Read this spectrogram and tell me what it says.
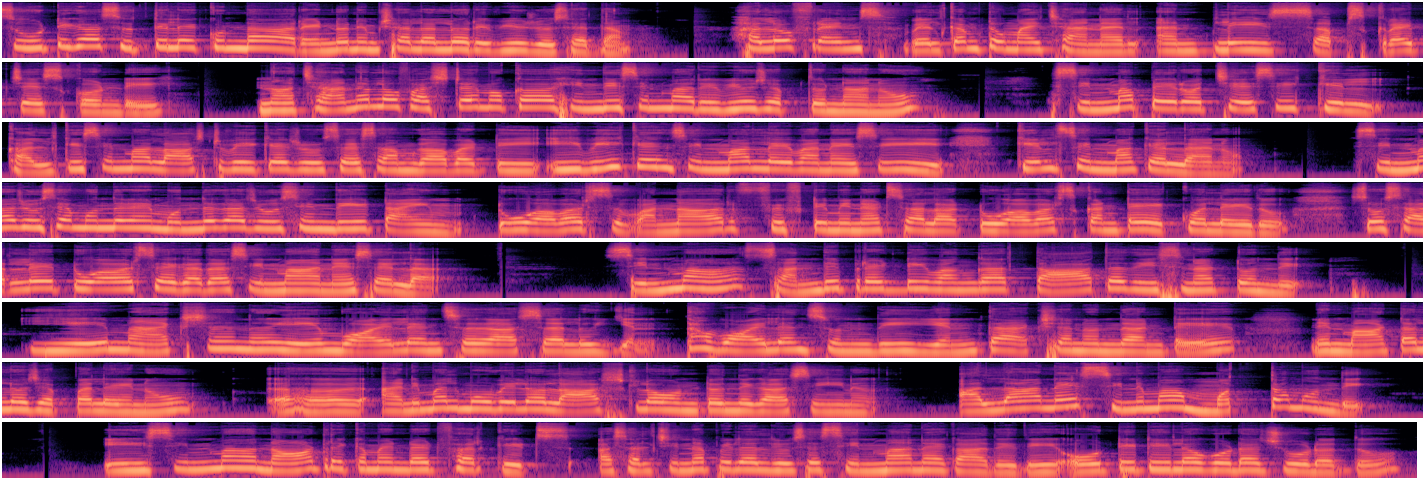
సూటిగా సుత్తి లేకుండా రెండు నిమిషాలలో రివ్యూ చూసేద్దాం. Hello friends welcome to my channel and please subscribe చేసుకోండి. నా ఛానల్లో ఫస్ట్ టైం ఒక హిందీ సినిమా రివ్యూ చెప్తున్నాను. సినిమా పేరు వచ్చేసి కిల్. కల్కి సినిమా లాస్ట్ వీకే చూసేసాం కాబట్టి ఈ వీకెండ్ సినిమాలు లేవనేసి కిల్ సినిమాకి వెళ్ళాను సినిమా చూసే ముందు నేను ముందుగా చూసింది time two hours one hour fifty minutes అలా టూ అవర్స్ కంటే ఎక్కువ లేదు. సో సర్లే టూ అవర్సే కదా సినిమా అనేసి వెళ్ళా. సినిమా సందీప్ రెడ్డి వంగ తాత తీసినట్టుంది. ఏం యాక్షన్ ఏం వాయిలెన్స్ అసలు ఎంత వాయిలెన్స్ ఉంది ఎంత యాక్షన్ ఉందంటే నేను మాటల్లో చెప్పలేను. అనిమల్ మూవీలో లాస్ట్లో ఉంటుంది ఆ సీన్ అలానే సినిమా మొత్తం ఉంది. ఈ cinema not recommended for kids అసలు చిన్నపిల్లలు చూసే సినిమానే కాదు ఇది. ఓటీటీలో కూడా చూడొద్దు.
